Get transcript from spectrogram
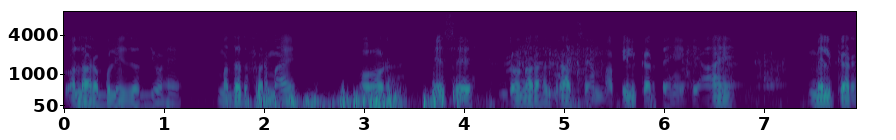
तो अल्लाह रब्बुल जो है मदद फरमाए। और ऐसे डोनर हजरात से हम अपील करते हैं कि आएँ मिलकर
